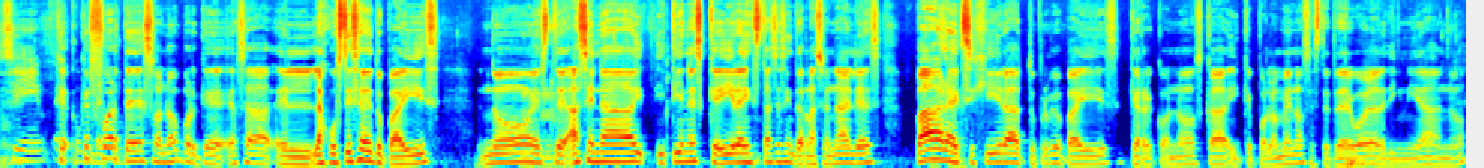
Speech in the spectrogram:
¿no? Sí, qué, qué, fuerte eso, ¿no? Porque, o sea, el, la justicia de tu país no este, hace nada y, tienes que ir a instancias internacionales para exigir a tu propio país que reconozca y que por lo menos este, te devuelva la dignidad, ¿no?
